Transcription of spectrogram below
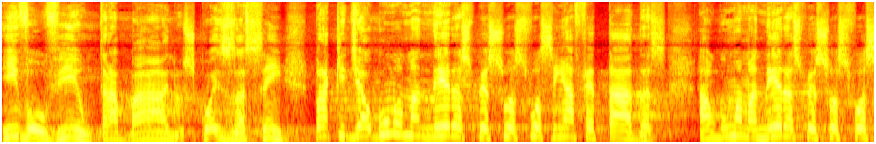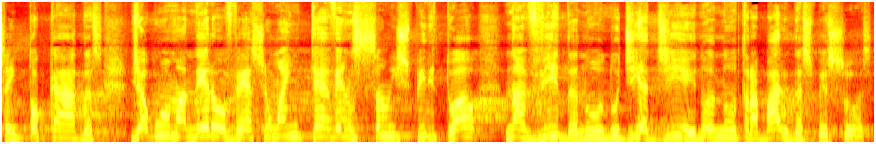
envolviam trabalhos, coisas assim, para que de alguma maneira as pessoas fossem afetadas, alguma maneira as pessoas fossem tocadas, de alguma maneira houvesse uma intervenção espiritual na vida, no, no dia a dia e no, no trabalho das pessoas.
